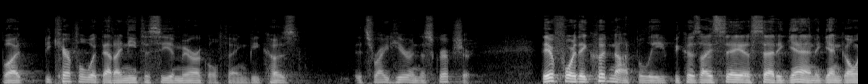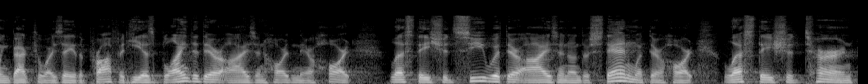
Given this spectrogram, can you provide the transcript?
But be careful with that I need to see a miracle thing because it's right here in the scripture. Therefore, they could not believe because Isaiah said again, again, going back to Isaiah the prophet, He has blinded their eyes and hardened their heart, lest they should see with their eyes and understand with their heart, lest they should turn,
